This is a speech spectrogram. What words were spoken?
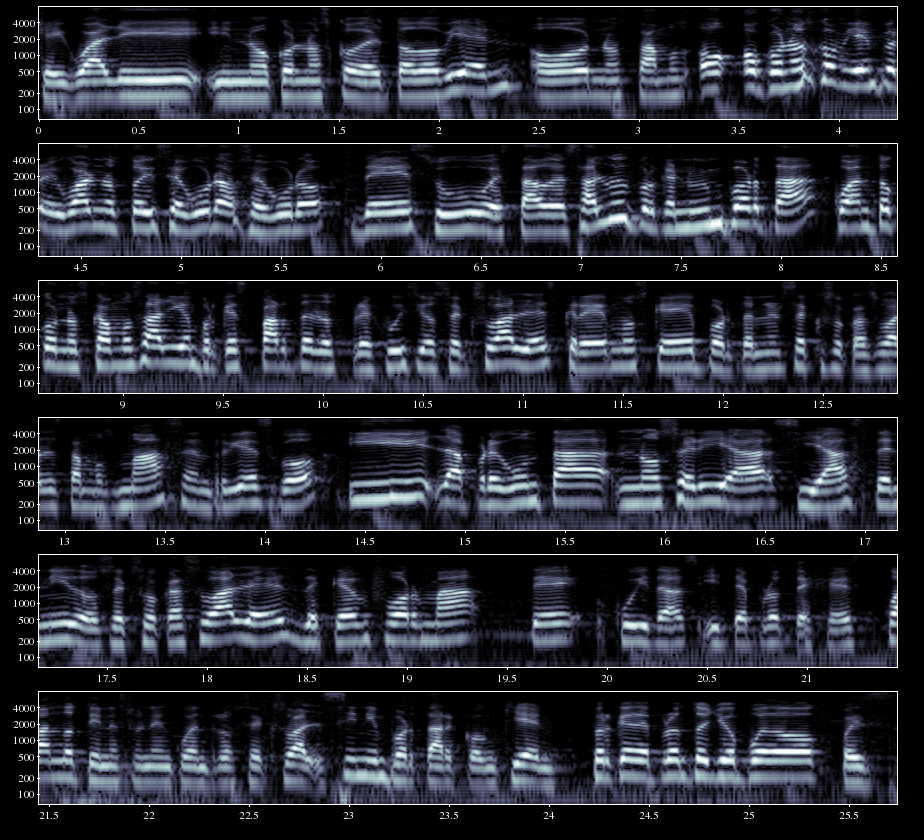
que igual y, no conozco del todo bien o no estamos, o, o conozco bien pero igual no estoy segura o seguro de su estado de salud, porque no importa cuánto conozcamos a alguien, porque es parte de los prejuicios sexuales, creemos que por tener sexo casual estamos más en riesgo y la pregunta no sería si has tenido sexo casual, es de qué forma te cuidas y te proteges cuando tienes un encuentro sexual, sin importar con quién. Porque de pronto yo puedo, pues,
